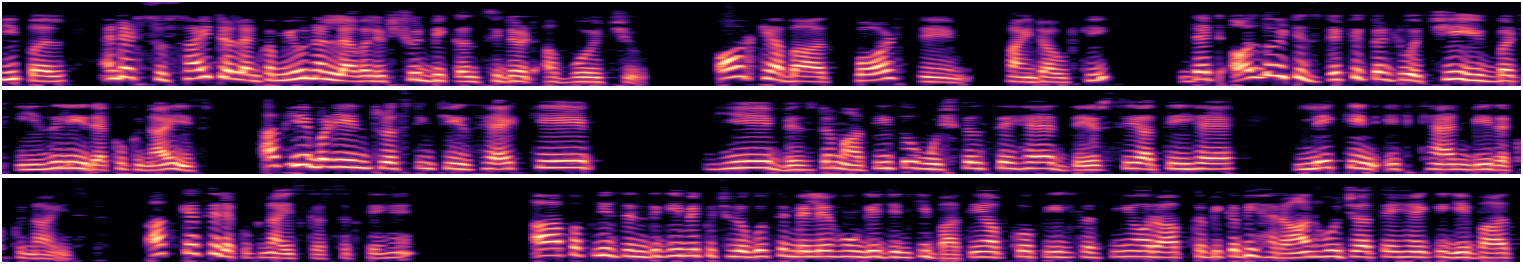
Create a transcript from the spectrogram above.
people and at societal کیا بات but easily but easily yeh اب یہ بڑی انٹرسٹنگ چیز ہے کہ یہ تو مشکل سے ہے دیر سے آتی ہے لیکن اٹ کین بی ریکوگنائزڈ آپ کیسے ریکوگنائز کر سکتے ہیں آپ اپنی زندگی میں کچھ لوگوں سے ملے ہوں گے جن کی باتیں آپ کو اپیل کرتی ہیں اور آپ کبھی کبھی حیران ہو جاتے ہیں کہ یہ بات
